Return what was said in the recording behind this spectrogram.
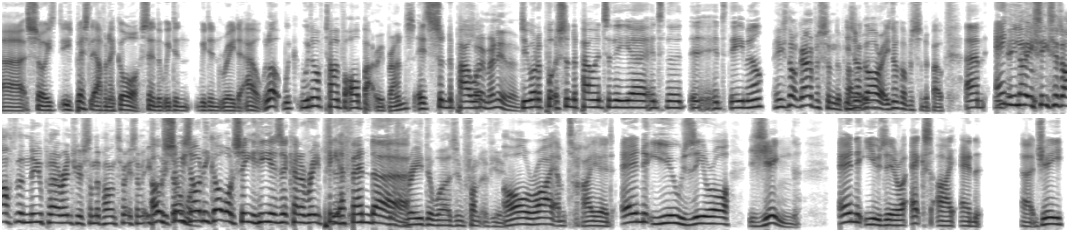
Uh, so he's, he's basically having a go, saying that we didn't we didn't read it out. Look, we, we don't have time for all battery brands. Is Sunderpower? So many of them. Do you want to put Sunderpow into the uh, into the into the email? He's not going for Sunderpower. He's not going. He's not going for Sunderpow. Um, He's- NU he, says after the new player entry of Sunderpower on 27. He's oh, so he's one. already got one. So he is a kind of repeat Just- offender. Just read the words in front of you. All right, I'm tired. NU0 Jing. NU0 XIN uh, G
